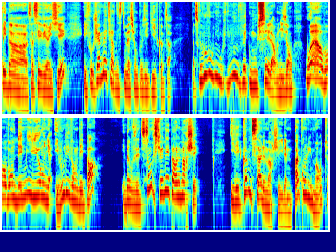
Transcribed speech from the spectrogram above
Eh ben, ça s'est vérifié. Il faut jamais faire d'estimation positive comme ça. Parce que vous vous, faites mousser là en disant Ouais, on va en vendre des millions, et vous ne les vendez pas, eh ben vous êtes sanctionné par le marché. Il est comme ça le marché, il aime pas qu'on lui mente.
